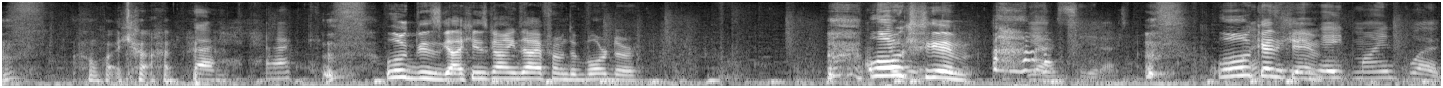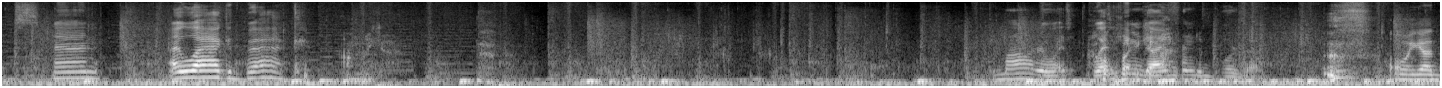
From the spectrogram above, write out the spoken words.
oh my god. The heck? Look, this guy, he's going to die from the border. Look at him! Yeah, I see that. Look I at him! hate Mineplex, man. I lagged back. On, let, let Oh my him die from the border. Oh my god,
